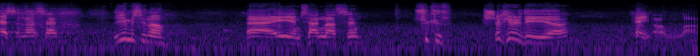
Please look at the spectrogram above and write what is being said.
Neredesin lan sen? İyi misin ağam? He iyiyim sen nasılsın? Şükür. Şükür değil ya. Hey Allah.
